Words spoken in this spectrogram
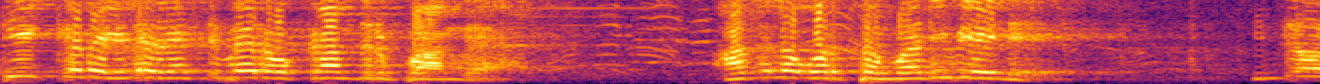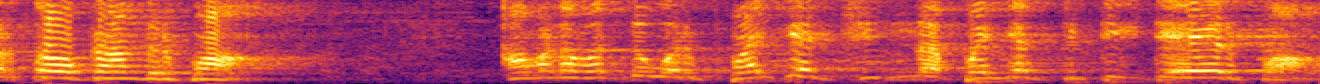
டீ கடையில ரெண்டு பேர் உட்காந்துருப்பாங்க அதுல ஒருத்தன் வடிவேலு இன்னொருத்தன் உட்காந்துருப்பான் அவனை வந்து ஒரு பையன் சின்ன பையன் திட்டிக்கிட்டே இருப்பான்.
